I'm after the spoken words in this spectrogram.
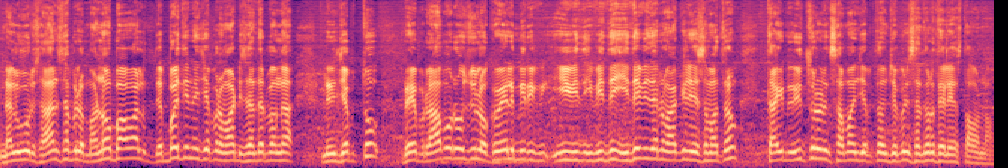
నలుగురు శాసనసభ్యుల మనోభావాలు దెబ్బతిని చెప్పిన మాట ఈ సందర్భంగా నేను చెప్తూ రేపు రాబో రోజుల్లో ఒకవేళ మీరు ఈ ఇదే విధంగా వ్యాఖ్యలు చేస్తే మాత్రం తగిన రీతిలో సమానం చెప్తామని చెప్పి సందర్భం తెలియజేస్తా ఉన్నాం.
